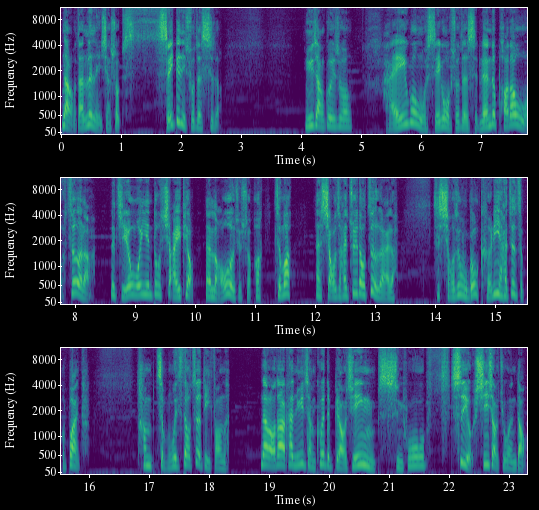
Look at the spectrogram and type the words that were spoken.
那老大愣了一下，说：“谁跟你说这事的？”女掌柜说：“还问我谁跟我说这事？人都跑到我这了。”那几人闻言都吓一跳。那老二就说：“啊，怎么？那小子还追到这来了？这小子武功可厉害，这怎么办呢？他们怎么会知道这地方呢？”那老大看女掌柜的表情，似乎是有蹊跷，就问道：“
